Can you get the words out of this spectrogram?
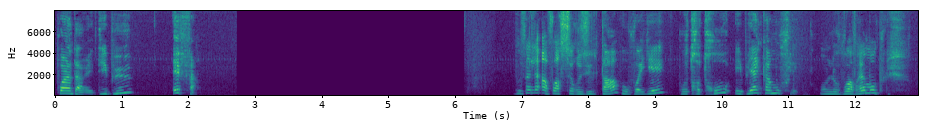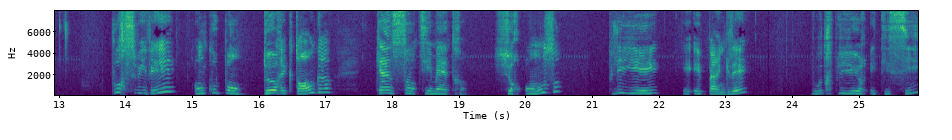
Point d'arrêt début et fin. Vous allez avoir ce résultat, vous voyez, votre trou est bien camouflé. On ne le voit vraiment plus. Poursuivez en coupant deux rectangles 15 cm sur 11, pliez et épinglez. Votre pliure est ici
